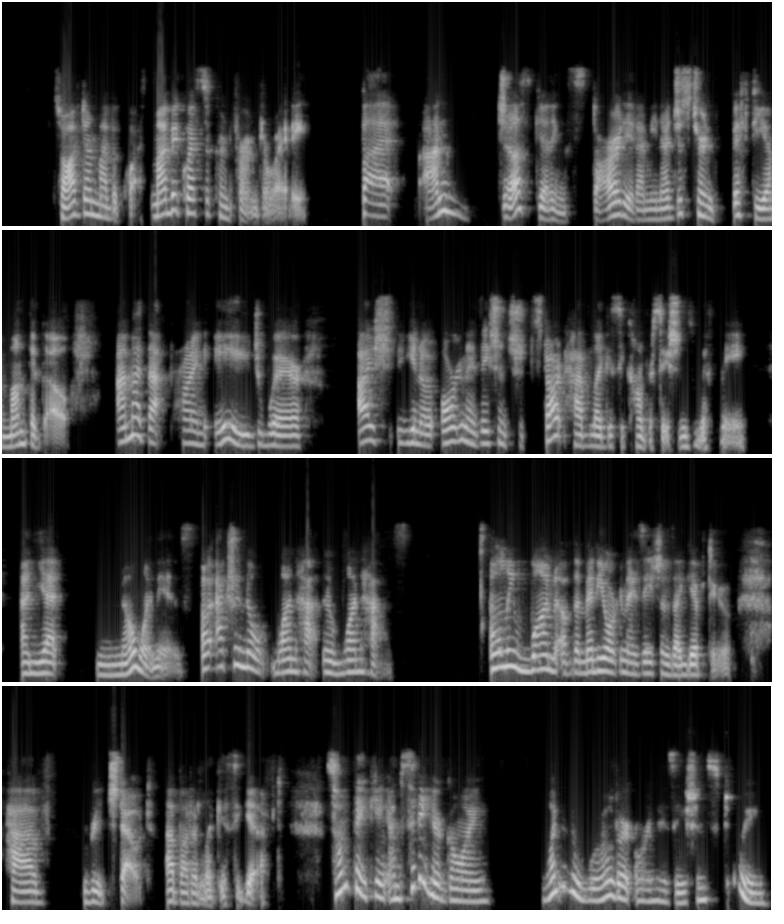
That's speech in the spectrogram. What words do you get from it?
So I've done my bequest. My bequests are confirmed already, but I'm just getting started. I mean, I just turned 50 a month ago. I'm at that prime age where I, sh- you know, organizations should start have legacy conversations with me, and yet no one is. Uh, actually, no, one has. One has only one of the many organizations I give to have reached out about a legacy gift. So I'm thinking, I'm sitting here going, what in the world are organizations doing?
